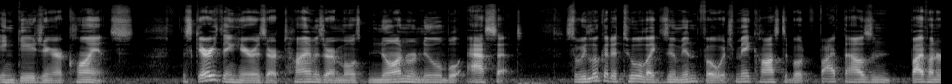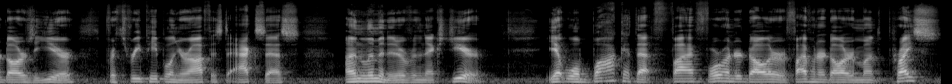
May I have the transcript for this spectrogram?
engaging our clients. The scary thing here is our time is our most non renewable asset. So we look at a tool like ZoomInfo, which may cost about $5,500 a year for three people in your office to access unlimited over the next year. Yet we'll balk at that five, $400 or $500 a month price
